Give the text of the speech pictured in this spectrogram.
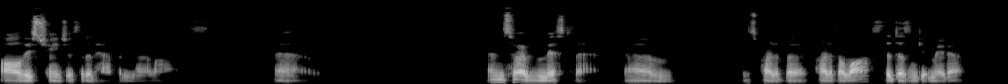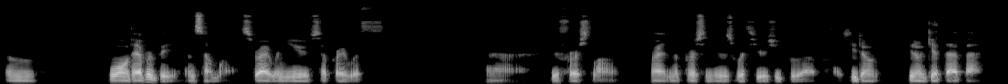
all these changes that had happened in our lives. Uh, and so I've missed that. Um, it's part of the, part of the loss that doesn't get made up and won't ever be in some ways, right? When you separate with, uh, your first love, right? And the person who was with you as you grew up, like you don't, you don't get that back.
